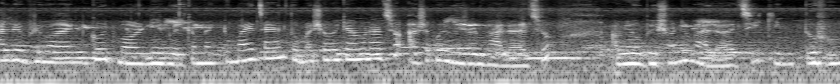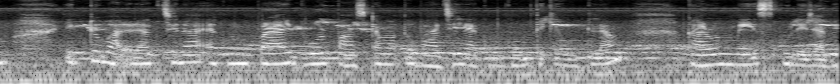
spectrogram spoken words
Hello everyone good morning welcome back to my channel তোমরা সবাই কেমন আছো? আশা করি ভীষণ ভালো আছো। আমিও ভীষণই ভালো আছি, কিন্তু একটু ভালো লাগছে না। এখন প্রায় ভোর পাঁচটা মতো বাজে, এখন ঘুম থেকে উঠলাম। কারণ মেয়ে স্কুলে যাবে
